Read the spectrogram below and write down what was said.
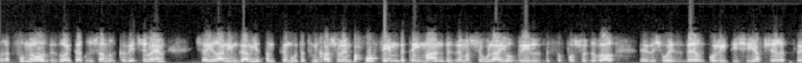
רצו מאוד, וזו הייתה הדרישה המרכזית שלהם, שהאיראנים גם יצמצמו את התמיכה שלהם בחות'ים, בתימן, וזה מה שאולי יוביל בסופו של דבר לאיזשהו הסדר פוליטי שיאפשר את אה,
